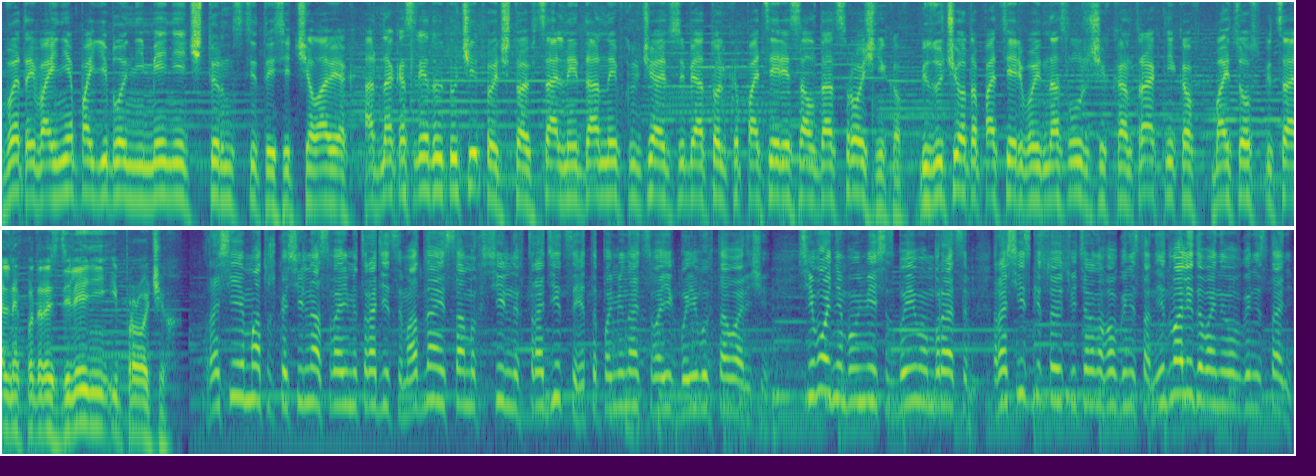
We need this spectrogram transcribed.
в этой войне погибло не менее 14 тысяч человек. Однако следует учитывать, что официальные данные включают в себя только потери солдат-срочников, без учета потерь военнослужащих контрактников, бойцов специальных подразделений и прочих. Россия-матушка сильна своими традициями. Одна из самых сильных традиций – это поминать своих боевых товарищей. Сегодня мы вместе с боевым братцем Российский союз ветеранов Афганистана, инвалиды войны в Афганистане,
